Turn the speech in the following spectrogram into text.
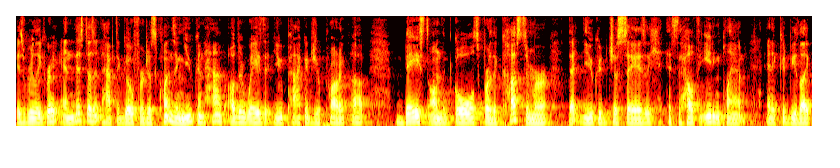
is really great. And this doesn't have to go for just cleansing. You can have other ways that you package your product up based on the goals for the customer that you could just say is a, it's a healthy eating plan. And it could be like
